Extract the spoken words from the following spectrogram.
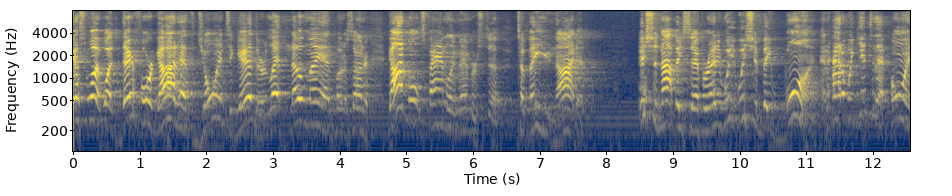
Guess what? What therefore God hath joined together, let no man put asunder. God wants family members to, to be united. It should not be separated. We, we should be one. And how do we get to that point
